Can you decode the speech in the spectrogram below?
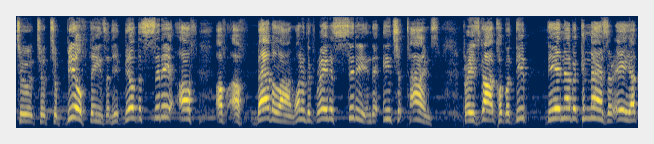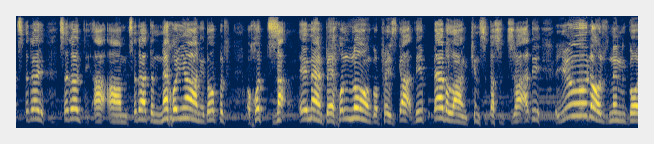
to to to build things, and he built the city of of of Babylon, one of the greatest city in the ancient times. Praise God. Nebuchadnezzar. Eh, uh, um, Amen. Beholongo, oh, praise God. The Babylon kinstasjadi. You know nengo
